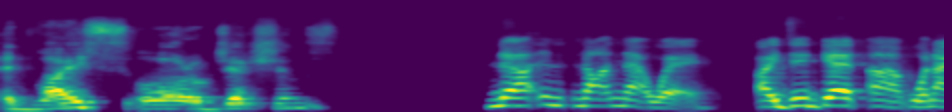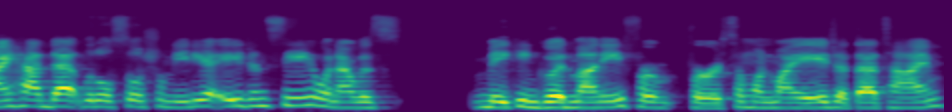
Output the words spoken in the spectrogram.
advice or objections? Not in not in that way. I did get um, when i had that little social media agency when i was making good money for for someone my age at that time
